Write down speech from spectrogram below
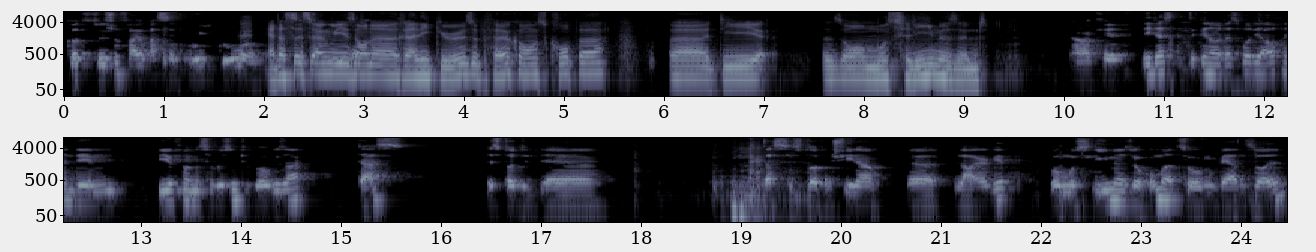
kurz Zwischenfrage, was sind Uiguren? Ja, das ist irgendwie so eine religiöse Bevölkerungsgruppe, äh, die so Muslime sind. Ah, okay. Nee, das, genau, das wurde ja auch in dem Video von Mr. Wisdom to Go gesagt, dass es dort, äh, dass es dort in China äh, Lager gibt, wo Muslime so umerzogen werden sollen.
